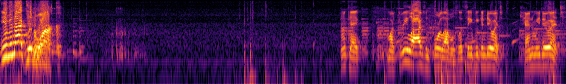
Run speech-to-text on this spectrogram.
Even that didn't work! Okay. We have three lives and four levels. Let's see if we can do it. Can we do it?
